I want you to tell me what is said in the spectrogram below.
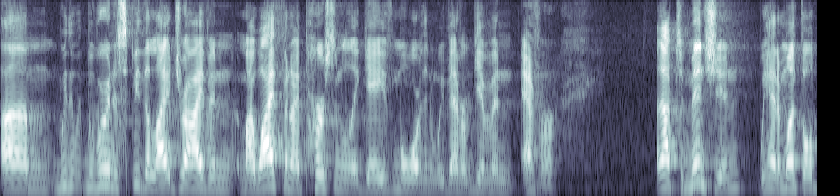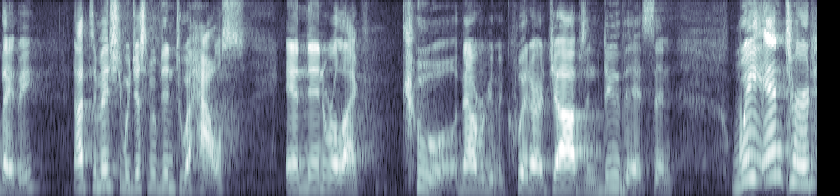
um, we, we were in a Speed the Light drive, and my wife and I personally gave more than we've ever given ever. Not to mention, we had a month old baby. Not to mention, we just moved into a house. And then we're like, cool, now we're going to quit our jobs and do this. And we entered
